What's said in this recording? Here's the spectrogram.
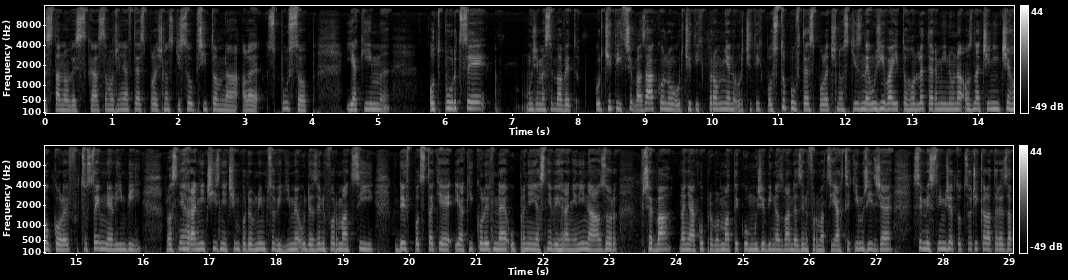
stanoviska samozřejmě v té společnosti jsou přítomná, ale způsob, jakým odpůrci můžeme se bavit určitých třeba zákonů, určitých proměn, určitých postupů v té společnosti zneužívají tohohle termínu na označení čehokoliv, co se jim nelíbí. Vlastně hraničí s něčím podobným, co vidíme u dezinformací, kdy v podstatě jakýkoliv ne úplně jasně vyhraněný názor třeba na nějakou problematiku může být nazván dezinformací. Já chci tím říct, že si myslím, že to, co říkala Tereza,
